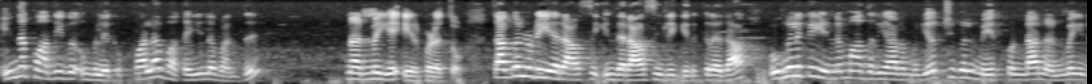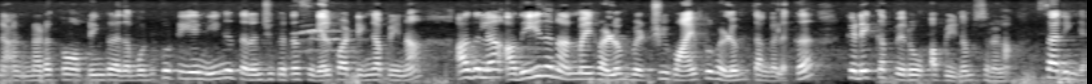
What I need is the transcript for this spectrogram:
இந்த பதிவு உங்களுக்கு பல வகையில் வந்து நன்மையை ஏற்படுத்தும். தங்களுடைய ராசி இந்த ராசியில் இருக்கிறதா? உங்களுக்கு என்ன மாதிரியான முயற்சிகள் மேற்கொண்டால் நன்மை ந- நடக்கும் அப்படிங்கிறத முன்கூட்டியே நீங்கள் தெரிஞ்சுக்கிட்டு செயல்பாட்டீங்க அப்படின்னா அதில் அதீத நன்மைகளும் வெற்றி வாய்ப்புகளும் தங்களுக்கு கிடைக்கப்பெறும் அப்படின்னும் சொல்லலாம். சரிங்க.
